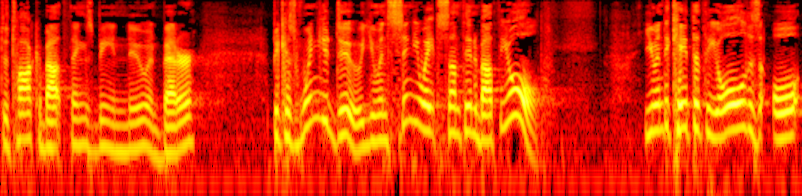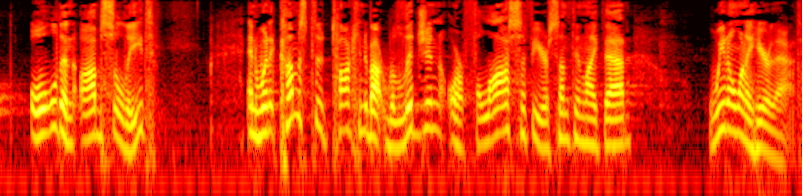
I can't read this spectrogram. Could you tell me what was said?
to talk about things being new and better because when you do, you insinuate something about the old. You indicate that the old is old, and obsolete. And when it comes to talking about religion or philosophy or something like that, we don't want to hear that.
